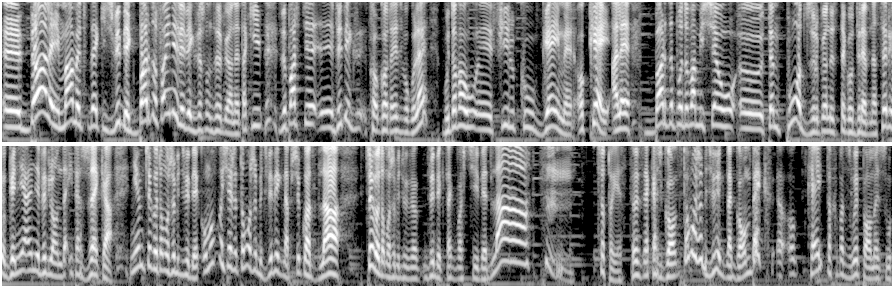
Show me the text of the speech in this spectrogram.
E, Dalej mamy tutaj jakiś wybieg, bardzo fajny wybieg zresztą zrobiony, taki, zobaczcie, e, wybieg, kogo to jest w ogóle? Budował e, Filku Gamer, okej, ale bardzo podoba mi się e, ten płot zrobiony z tego drewna, serio, genialnie wygląda i ta rzeka, nie wiem czego to może być wybieg, umówmy się, że to może być wybieg na przykład dla, czego to może być wybieg, tak właściwie, dla, hmm, co to jest, to jest jakaś gąb, to może być wybieg dla gąbek, E, okej, to chyba zły pomysł,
